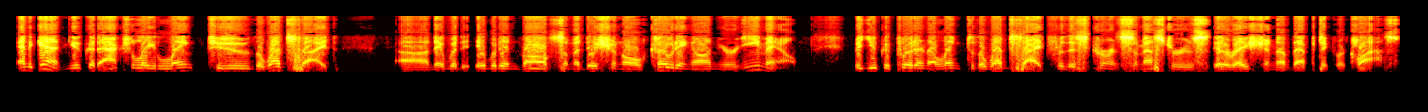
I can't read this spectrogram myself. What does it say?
And again, you could actually link to the website. Uh, it would it would involve some additional coding on your email, but you could put in a link to the website for this current semester's iteration of that particular class.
